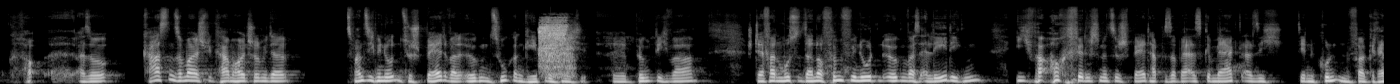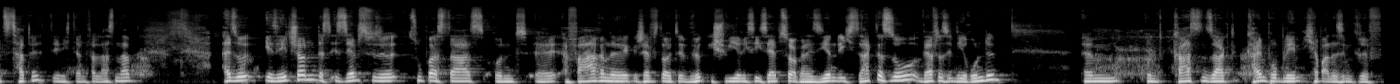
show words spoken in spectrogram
Also Carsten zum Beispiel kam heute schon wieder 20 Minuten zu spät, weil irgendein Zug angeblich nicht äh, pünktlich war. Stefan musste dann noch fünf Minuten irgendwas erledigen. Ich war auch eine Viertelstunde zu spät, habe das aber erst gemerkt, als ich den Kunden vergrätzt hatte, den ich dann verlassen habe. Also ihr seht schon, das ist selbst für Superstars und äh, erfahrene Geschäftsleute wirklich schwierig, sich selbst zu organisieren. Ich sage das so, werfe das in die Runde. Ähm, und Carsten sagt, kein Problem, ich habe alles im Griff.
